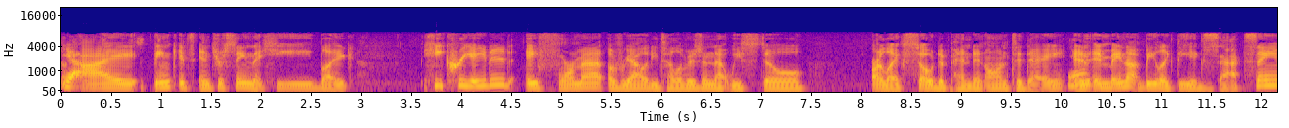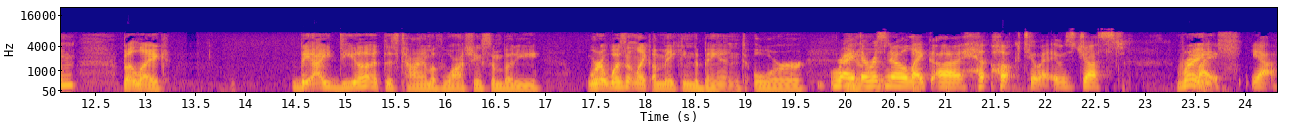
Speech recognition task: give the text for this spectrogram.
Yeah. I think it's interesting that he like he created a format of reality television that we still are like so dependent on today, yeah. and it may not be like the exact same, but like the idea at this time of watching somebody where it wasn't like a making the band or right you know, there was no like uh, hook to it it was just right. Life. Yeah.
